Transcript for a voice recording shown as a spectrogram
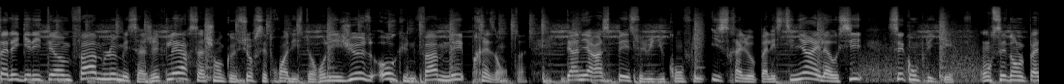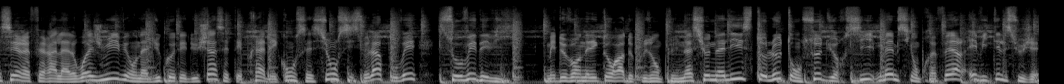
à l'égalité homme-femme, le message est clair, sachant que sur ces trois listes religieuses, aucune femme n'est présente. Dernier aspect, celui du conflit israélo-palestinien, et là aussi, c'est compliqué. On s'est dans le passé référé à la loi juive et on a du côté du chasse été prêt à des concessions si cela pouvait sauver des vies. Mais devant un électorat de plus en plus nationaliste, le ton se durcit, même si on préfère éviter le sujet.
